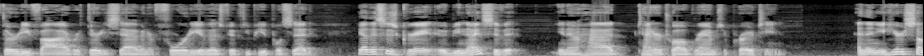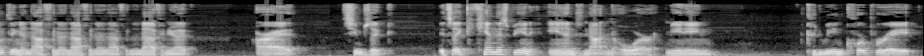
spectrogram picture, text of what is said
35 or 37 or 40 of those 50 people said yeah this is great it would be nice if it you know had 10 or 12 grams of protein and then you hear something enough and enough and enough and enough and you're like all right seems like it's like can this be an and not an or meaning could we incorporate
